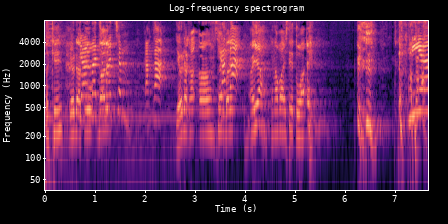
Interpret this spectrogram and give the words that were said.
Oke. Ya udah aku balik. macem-macem Kakak Ya udah Kak, eh, saya Kakak. balik. Ayah, kenapa istri tua? Eh, Nia,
